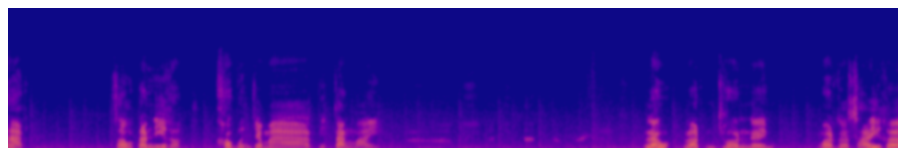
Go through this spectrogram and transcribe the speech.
หัก เสาต้นนี้เขาเขาเพิ่งจะมาติดตั้งใหม่ แล้วรถชนใน มอเตอร์ไซค์ก็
